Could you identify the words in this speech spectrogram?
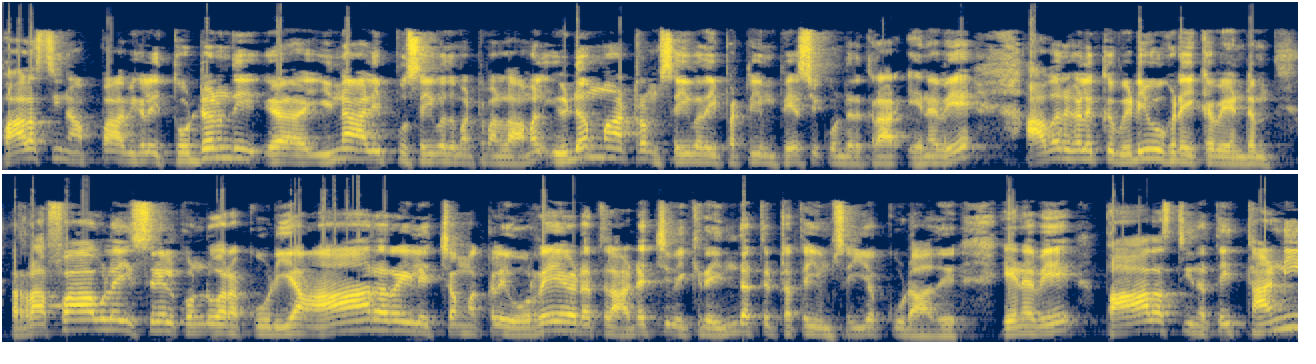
பாலஸ்தீன் அப்பாவிகளை தொடர்ந்து இன அழிப்பு செய்வது மட்டுமல்லாமல் இடமாற்றம் செய்வதை பற்றியும் பேசிக் கொண்டிருக்கிறார். எனவே அவர்களுக்கு விடிவு கிடைக்க வேண்டும். ரஃபாவில் இஸ்ரேல் கொண்டு வரக்கூடிய ஆறரை லட்சம் மக்களை ஒரே இடத்தில் அடைச்சி வைக்கிற இந்த திட்டத்தையும் செய்யக்கூடாது. எனவே பாலஸ்தீனத்தை தனி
